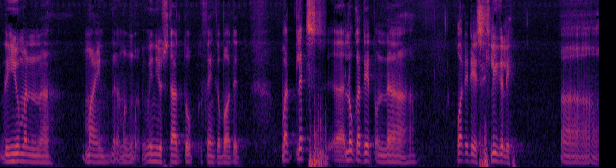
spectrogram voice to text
the human mind when you start to think about it. But let's look at it on what it is legally. Uh,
